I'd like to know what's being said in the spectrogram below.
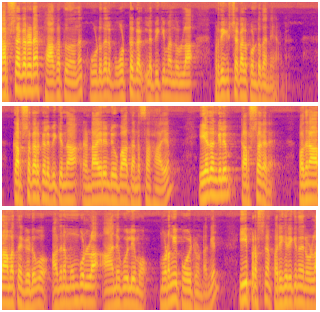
കർഷകരുടെ ഭാഗത്തു നിന്ന് കൂടുതൽ വോട്ടുകൾ ലഭിക്കുമെന്നുള്ള പ്രതീക്ഷകൾ കൊണ്ട് തന്നെയാണ് കർഷകർക്ക് ലഭിക്കുന്ന രണ്ടായിരം രൂപ ധനസഹായം ഏതെങ്കിലും കർഷകന് പതിനാറാമത്തെ ഗഡുവോ അതിനു മുമ്പുള്ള ആനുകൂല്യമോ മുടങ്ങിപ്പോയിട്ടുണ്ടെങ്കിൽ ഈ പ്രശ്നം പരിഹരിക്കുന്നതിനുള്ള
